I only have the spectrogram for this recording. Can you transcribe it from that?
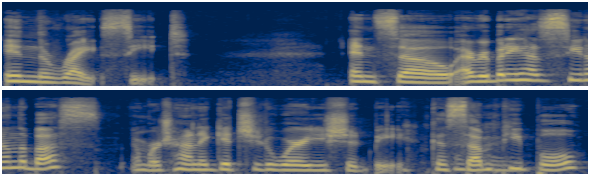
in the right seat. And so everybody has a seat on the bus and we're trying to get you to where you should be. Because some people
